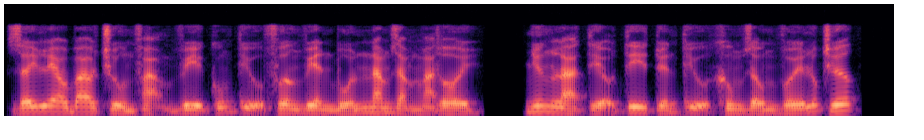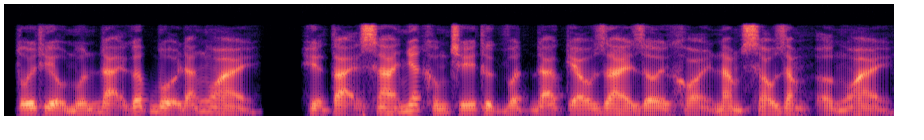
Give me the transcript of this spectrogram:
dây leo bao trùm phạm vi cũng tiểu phương viên bốn năm dặm mà thôi, nhưng là tiểu ti tuyến tiểu không giống với lúc trước, tối thiểu muốn đại gấp bội đã ngoài hiện tại xa nhất khống chế thực vật đã kéo dài rời khỏi năm sáu dặm ở ngoài,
